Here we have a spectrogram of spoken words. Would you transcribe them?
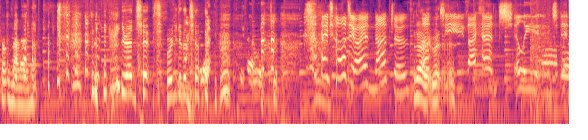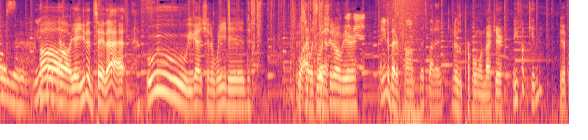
Something's not adding up. you had chips. Where'd you get the chili? I told you I had nachos. No, No, wait, cheese. I had chili and oh, chips. Oh, yeah, you didn't say that. Ooh, you guys should have waited. There's Well, I some would cool say that. shit over here. I need a better pump. That's about it. There's a purple one back here. Are you fucking kidding me? Yep.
